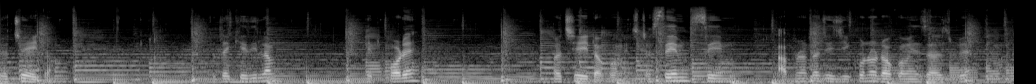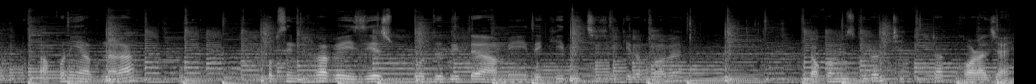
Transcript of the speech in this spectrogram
নির্দিষ্ট হচ্ছে এইটা। তো দেখিয়ে দিলাম। এরপরে হচ্ছে এই ডকুমেন্টসটা সেম সেম আপনার কাছে যে কোনো ডকুমেন্টস আসবে, তখনই আপনারা খুব সিম্পলভাবে ইজিয়েস্ট পদ্ধতিতে আমি দেখিয়ে দিচ্ছি যে কীরকমভাবে ডকুমেন্টসগুলো ঠিকঠাক করা যায়।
